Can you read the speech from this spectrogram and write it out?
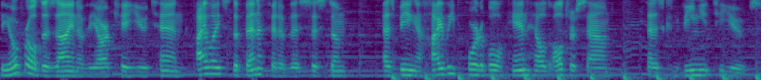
The overall design of the RKU-10 highlights the benefit of this system as being a highly portable handheld ultrasound that is convenient to use.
